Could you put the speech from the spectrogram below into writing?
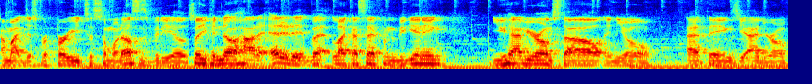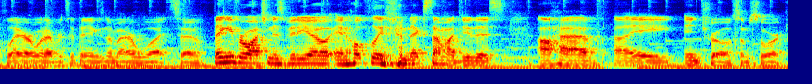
I might just refer you to someone else's video so you can know how to edit it. But like I said from the beginning, you have your own style and you'll add things, you add your own flair whatever to things no matter what. So thank you for watching this video and hopefully the next time I do this, I'll have a intro of some sort.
